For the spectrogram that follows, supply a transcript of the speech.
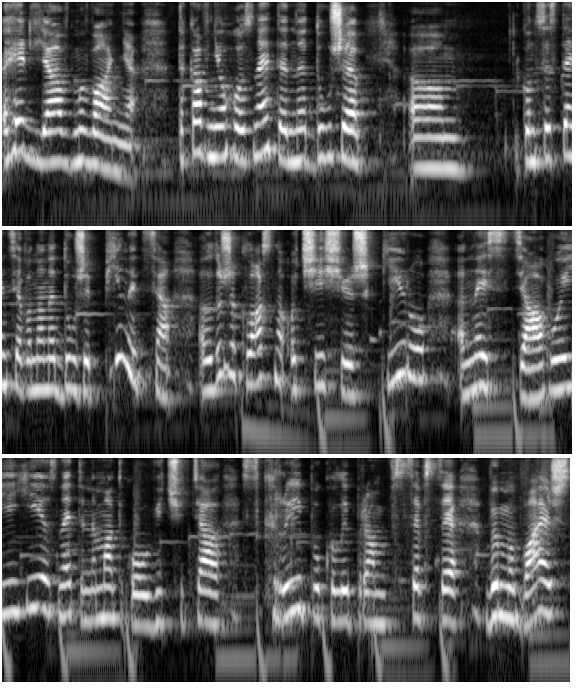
гель для вмивання. Така в нього, знаєте, не дуже. ем, Консистенція вона не дуже піниться, але дуже класно очищує шкіру, не стягує її. Знаєте, нема такого відчуття скрипу, коли прям все-все вимиваєш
